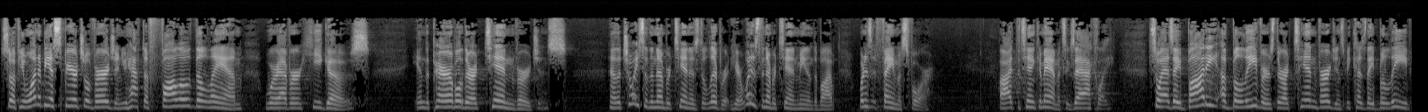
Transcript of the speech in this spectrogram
So if you want to be a spiritual virgin, you have to follow the Lamb wherever he goes. In the parable, there are ten virgins. Now, the choice of the number 10 is deliberate here. What does the number 10 mean in the Bible? What is it famous for? All right, the Ten Commandments, exactly. So, as a body of believers, there are 10 virgins because they believe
